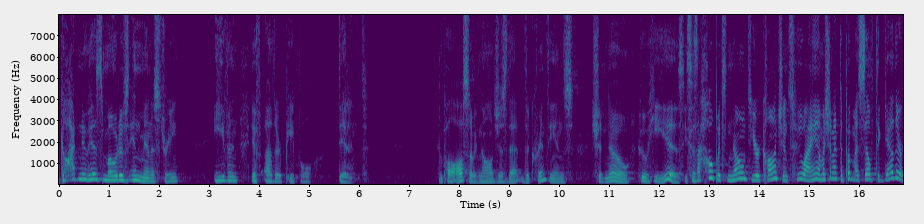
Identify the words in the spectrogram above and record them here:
God knew his motives in ministry, even if other people didn't. And Paul also acknowledges that the Corinthians should know who he is. He says, I hope it's known to your conscience who I am. I shouldn't have to put myself together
